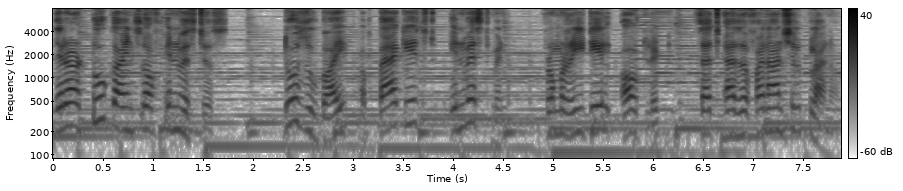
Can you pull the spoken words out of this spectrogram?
There are two kinds of investors those who buy a packaged investment from a retail outlet, such as a financial planner,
